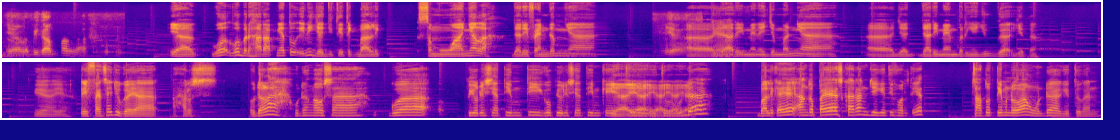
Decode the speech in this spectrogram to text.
ya lebih gampang lah ya gue gua berharapnya tuh ini jadi titik balik semuanya lah dari fandomnya ya eh, Iya. dari manajemennya eh, ja- dari membernya juga gitu Iya iya. Defense-nya juga ya harus udahlah, udah nggak usah gua purisnya tim T, gue purisnya tim KT Iya, iya, iya, gitu. iya, iya. udah balik aja anggap aja sekarang JKT48 satu tim doang udah gitu kan.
